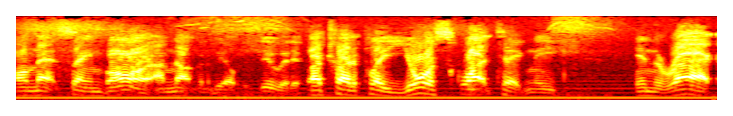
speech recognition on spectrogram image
on that same bar, I'm not going to be able to do it. If I try to play your squat technique in the rack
